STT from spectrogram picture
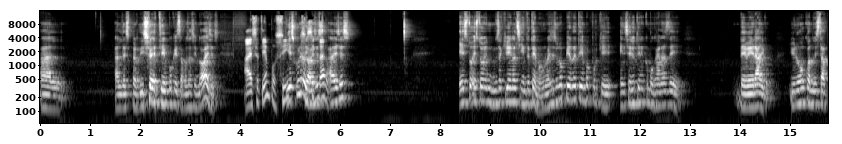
al, al desperdicio de tiempo que estamos haciendo a veces. A ese tiempo, sí. Y es curioso, sí, a, veces, claro. a veces esto, esto, entonces aquí viene el siguiente tema. A veces uno pierde tiempo porque en serio tiene como ganas de, de ver algo. Y uno cuando está,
